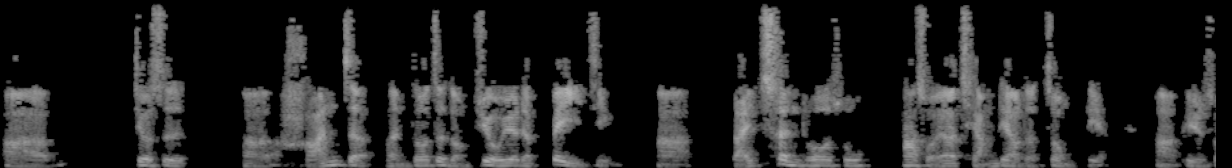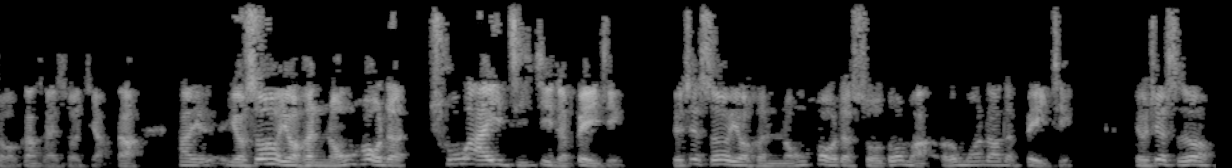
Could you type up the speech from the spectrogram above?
啊，就是呃，含着很多这种旧约的背景啊，来衬托出他所要强调的重点啊。比如说我刚才所讲到，他有有时候有很浓厚的出埃及记的背景。有些时候有很浓厚的索多玛、俄摩拉的背景，有些时候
